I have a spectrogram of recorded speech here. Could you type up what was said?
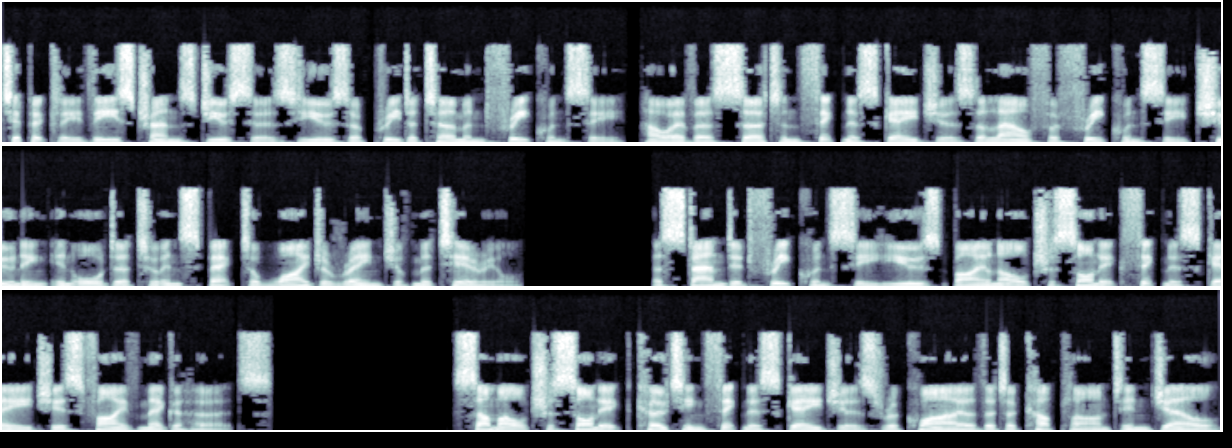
Typically these transducers use a predetermined frequency, however certain thickness gauges allow for frequency tuning in order to inspect a wider range of material. A standard frequency used by an ultrasonic thickness gauge is 5 MHz. Some ultrasonic coating thickness gauges require that a couplant in gel,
